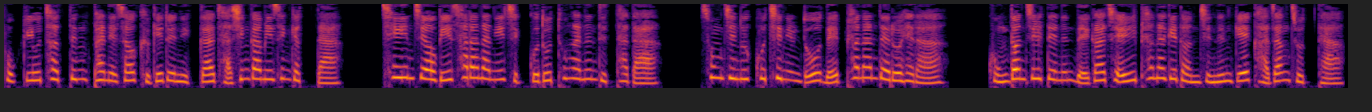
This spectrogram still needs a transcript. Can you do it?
복귀 후 첫 등판에서 그게 되니까 자신감이 생겼다. 체인지업이 살아나니 직구도 통하는 듯하다. 송진우 코치님도 내 편한 대로 해라. 공 던질 때는 내가 제일 편하게 던지는 게 가장 좋다.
